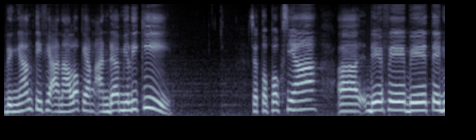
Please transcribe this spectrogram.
dengan TV analog yang Anda miliki set top boxnya uh, DVB-T2.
